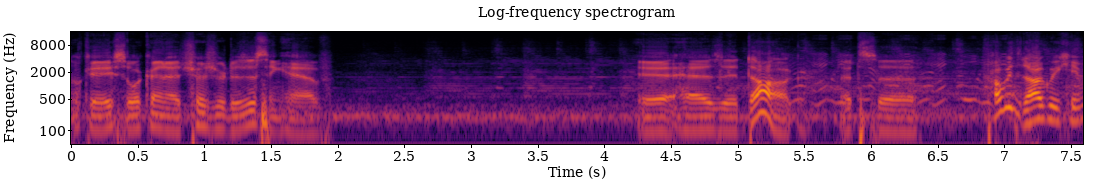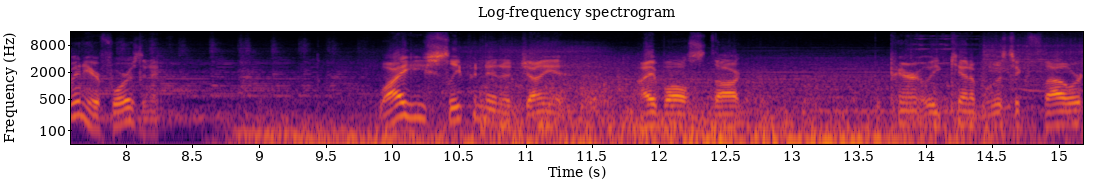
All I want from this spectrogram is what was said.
Okay, so what kind of treasure does this thing have? It has a dog. That's uh, probably the dog we came in here for, isn't it? Why he's sleeping in a giant eyeball stock, apparently cannibalistic flower?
